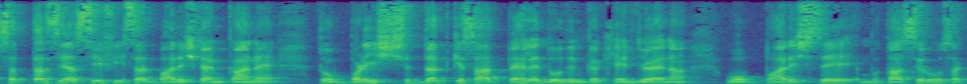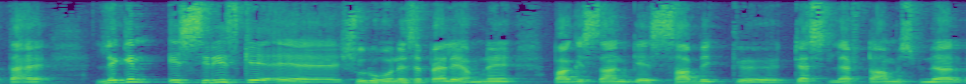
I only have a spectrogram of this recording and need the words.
70 से 80 फ़ीसद बारिश का इम्कान है। तो बड़ी शिद्दत के साथ पहले दो दिन का खेल जो है ना, वो बारिश से मुतासर हो सकता है। लेकिन इस सीरीज़ के शुरू होने से पहले हमने पाकिस्तान के सबक test left arm spinner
